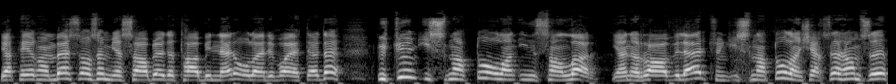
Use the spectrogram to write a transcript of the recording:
ya Peyğəmbər salsam, ya sahabilərdə tabinləri olan rivayətlərdə bütün isnadda olan insanlar, yəni ravilər, çünki isnadda olan şəxslər hamısı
